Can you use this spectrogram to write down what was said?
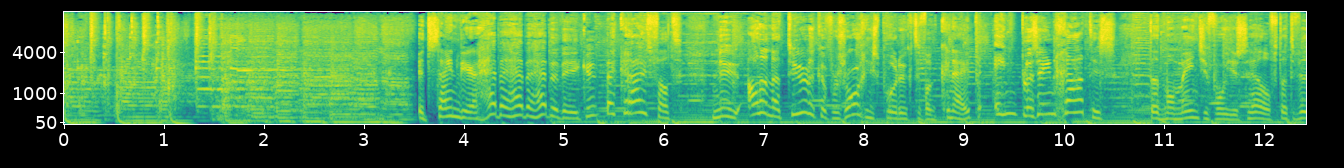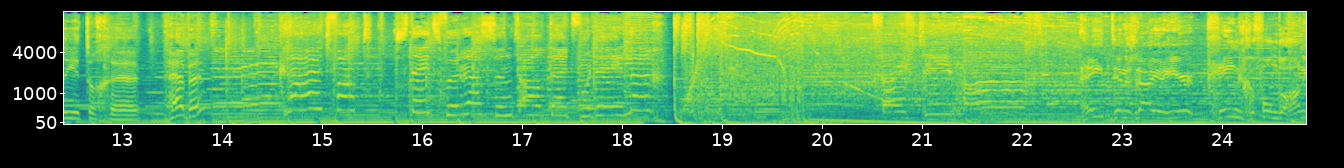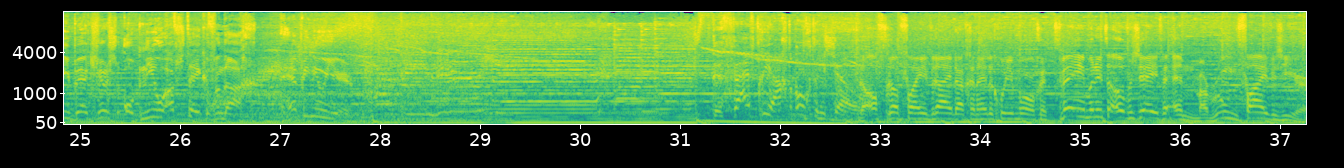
Het zijn weer hebben, hebben, hebben weken bij Kruidvat. Nu alle natuurlijke verzorgingsproducten van Knijp 1 plus 1 gratis. Dat momentje voor jezelf, dat wil je toch uh, hebben? Kruidvat, steeds verrassend, altijd voordelig. 538. Hey, Dennis Ruijer hier. Geen gevonden honey badgers. Opnieuw afsteken vandaag. Happy New Year. De 538-ochtendshow. De aftrap van je vrijdag, een hele goede morgen. Twee minuten over zeven en Maroon 5 is hier.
